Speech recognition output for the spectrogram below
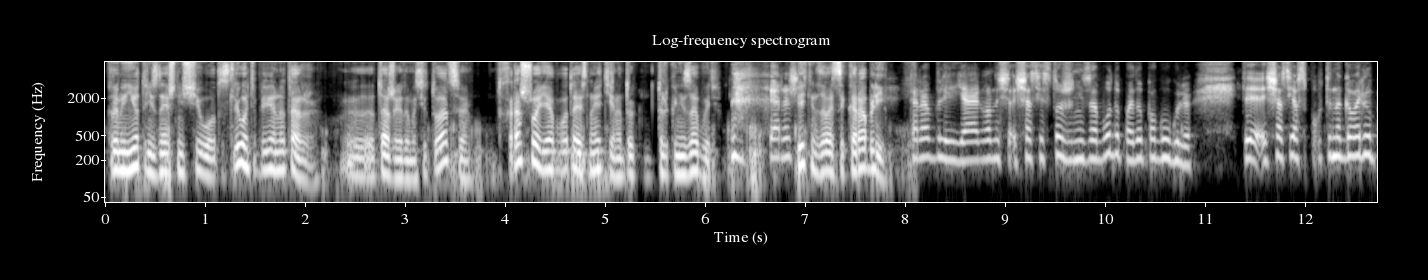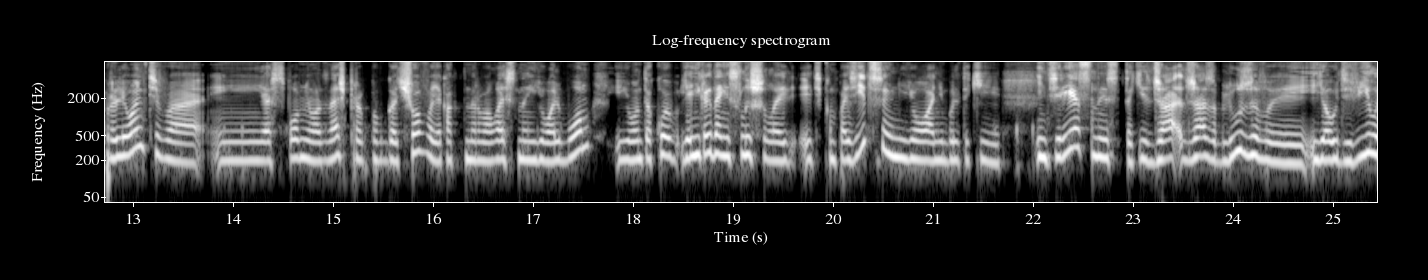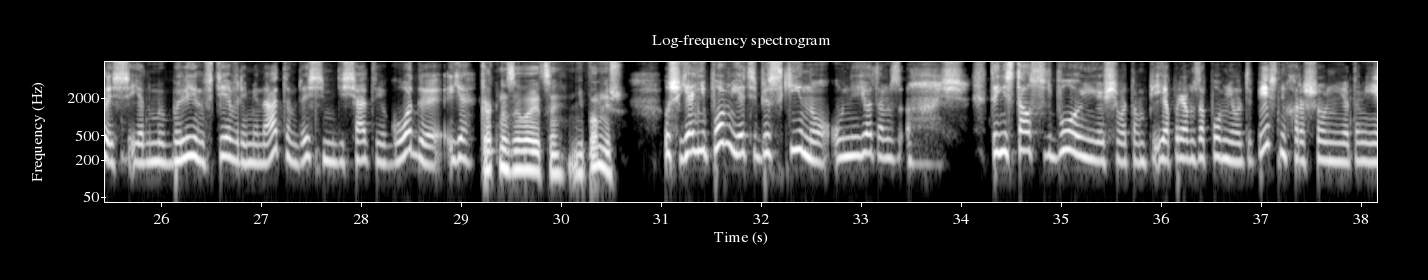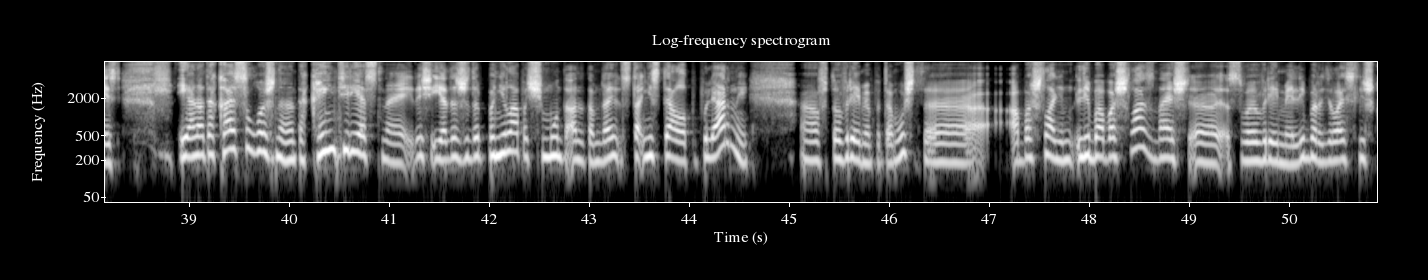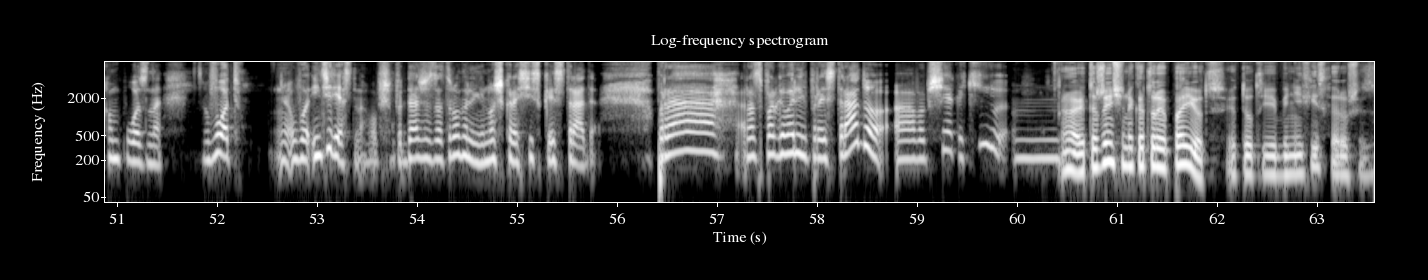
кроме нее ты не знаешь ничего. Вот с Леонтием примерно та же, э, та же, я думаю, ситуация. Хорошо, я попытаюсь найти, но только, только не забыть. Хорошо. Песня называется «Корабли». Корабли. Я, главное, сейчас я тоже не забуду, пойду погуглю. Ты, сейчас я всп... ты наговорил про Леонтьева, и я вспомнила, знаешь, про Пугачева. Я как-то нарвалась на ее альбом, и он такой... Я никогда не слышала эти композиции у нее, они были такие интересные, такие джа- джазо-блюзовые, и я удивилась. И я думаю, блин, в те времена там, да, 70-е годы. Я... Как называется? Не помнишь? Слушай, я не помню, я тебе скину. У нее там... Ты не стал судьбой у нее еще там. Я прям запомнила эту песню, хорошо у нее там есть. И она такая сложная, она такая интересная. Я даже поняла, почему она там да, не стала популярной э, в то время, потому что обошла, либо обошла, знаешь, э, свое время, либо родилась слишком поздно. Вот. Э, вот, интересно. В общем, даже затронули немножко российской эстрады. Про... Раз поговорили про эстраду, а вообще какие... А, это женщина, которая поет. Это вот ее бенефис хороший.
